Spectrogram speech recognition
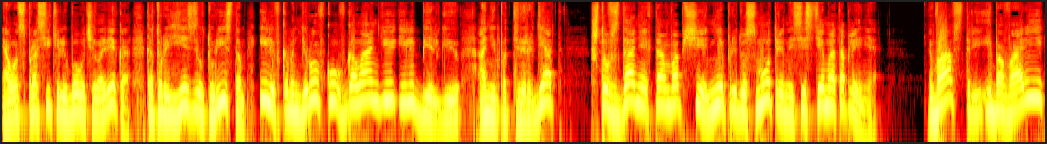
А вот спросите любого человека, который ездил туристом или в командировку в Голландию или Бельгию, они подтвердят, что в зданиях там вообще не предусмотрены системы отопления. В Австрии и Баварии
